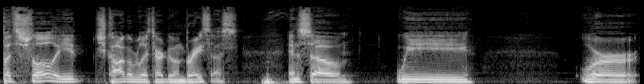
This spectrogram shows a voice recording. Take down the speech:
but slowly, Chicago really started to embrace us, and so we were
